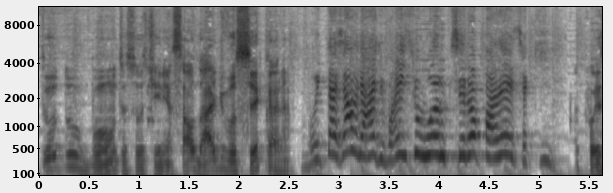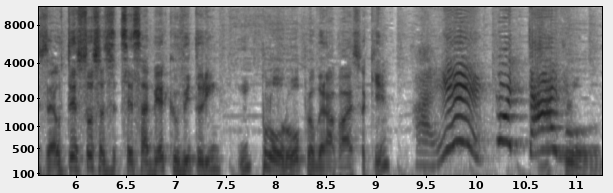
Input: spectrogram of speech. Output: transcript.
Tudo bom, Tessotinha? Saudade de você, cara. Muita saudade, mais um ano que você não aparece aqui. Pois é. O Tessoso, você sabia que o Vitorin implorou pra eu gravar isso aqui? Aê, que otário! Implorou.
